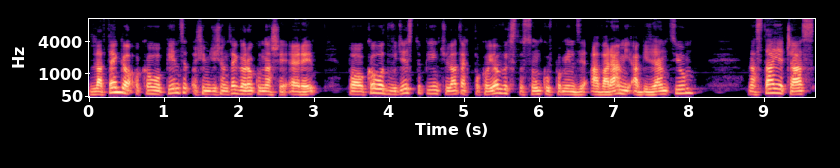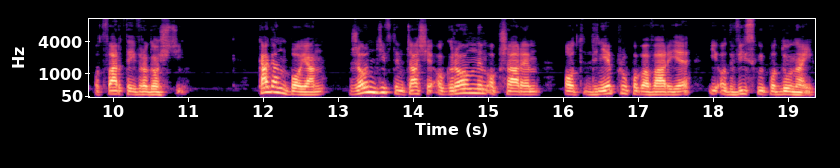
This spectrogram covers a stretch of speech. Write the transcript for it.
Dlatego około 580 roku naszej ery, po około 25 latach pokojowych stosunków pomiędzy Awarami a Bizancjum, nastaje czas otwartej wrogości. Kagan Bojan rządzi w tym czasie ogromnym obszarem od Dniepru po Bawarię i od Wisły po Dunaj.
